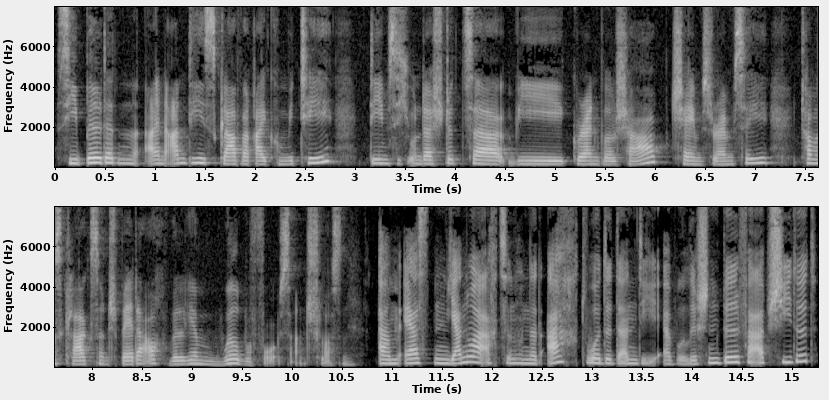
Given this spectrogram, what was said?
Sie bildeten ein Anti-Sklaverei-Komitee, dem sich Unterstützer wie Granville Sharp, James Ramsey, Thomas Clarkson und später auch William Wilberforce anschlossen. Am 1. Januar 1808 wurde dann die Abolition Bill verabschiedet.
